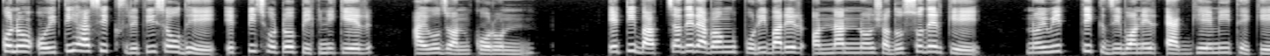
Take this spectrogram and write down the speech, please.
কোনো ঐতিহাসিক স্মৃতিসৌধে একটি ছোট পিকনিকের আয়োজন করুন। এটি বাচ্চাদের এবং পরিবারের অন্যান্য সদস্যদেরকে নৈমিত্তিক জীবনের একঘেয়েমি থেকে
